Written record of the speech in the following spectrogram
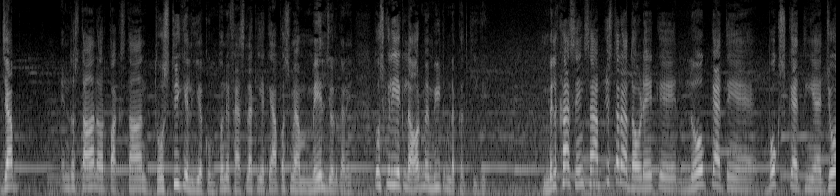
جب ہندوستان اور پاکستان دوستی کے لیے حکومتوں نے فیصلہ کیا کہ آپس میں ہم میل جل کریں، تو اس کے لیے ایک لاہور میں میٹ منعقد کی گئی۔ ملکھا سنگھ صاحب، اس طرح دوڑے کہ لوگ کہتے ہیں، بکس کہتی ہیں، جو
